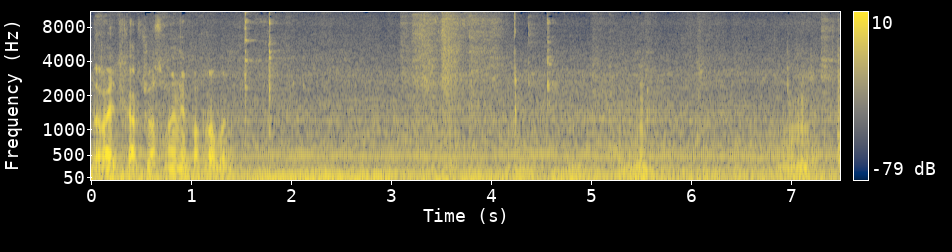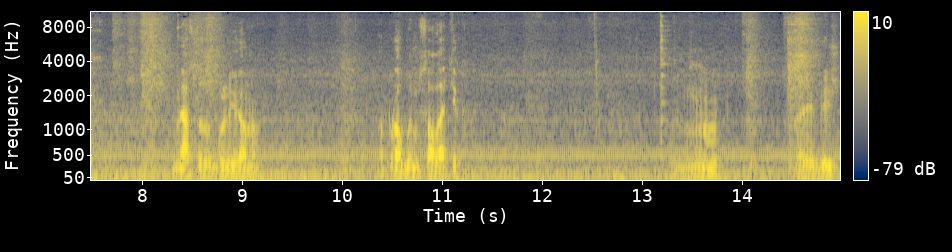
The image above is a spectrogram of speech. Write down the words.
давайте харчо с вами попробуем. Мясо с бульоном. Попробуем салатик. Заебись.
